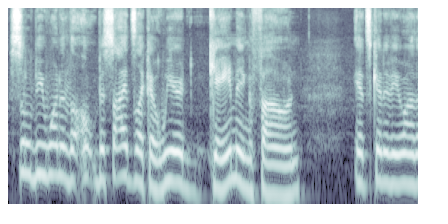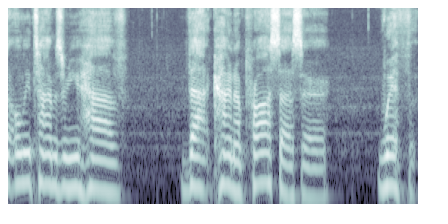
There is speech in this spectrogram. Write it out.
So it'll be one of the besides like a weird gaming phone, it's going to be one of the only times when you have that kind of processor with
